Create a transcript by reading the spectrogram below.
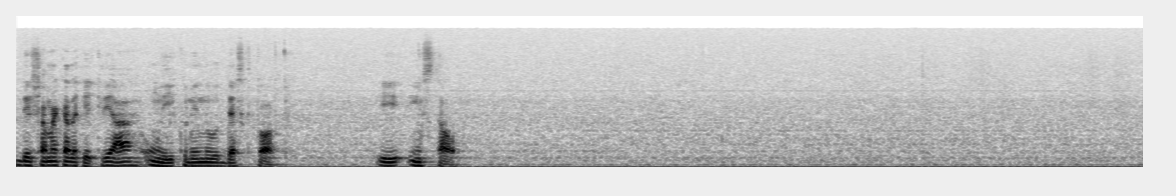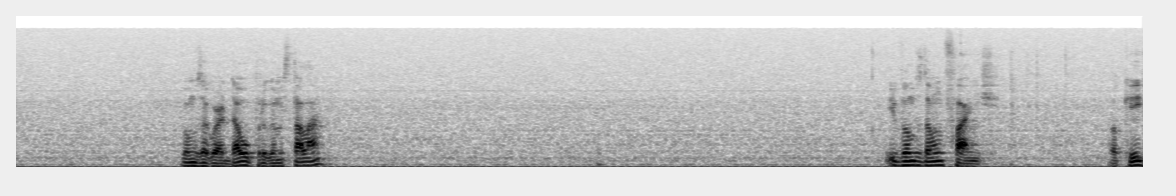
deixar marcado aqui, criar um ícone no desktop e install. Vamos aguardar o programa instalar. E vamos dar um find ok?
